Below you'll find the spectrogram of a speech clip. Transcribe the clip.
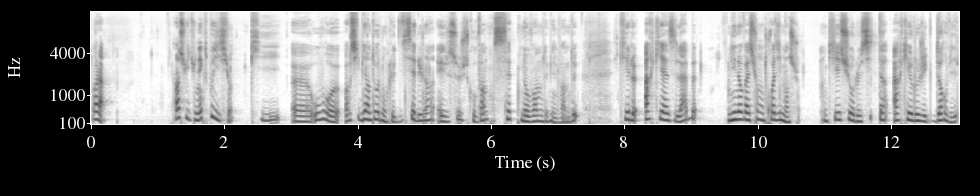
voilà. Ensuite, une exposition qui euh, ouvre aussi bientôt, donc le 17 juin et ce jusqu'au 27 novembre 2022, qui est le Archeas Lab, l'innovation en trois dimensions, qui est sur le site archéologique d'Orville.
